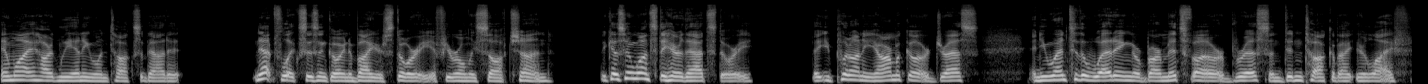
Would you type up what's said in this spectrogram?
and why hardly anyone talks about it. Netflix isn't going to buy your story if you're only soft shunned, because who wants to hear that story? That you put on a yarmulke or dress and you went to the wedding or bar mitzvah or bris and didn't talk about your life.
